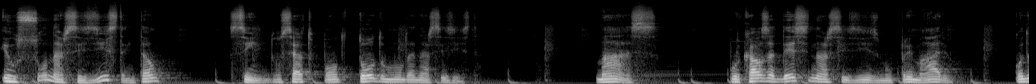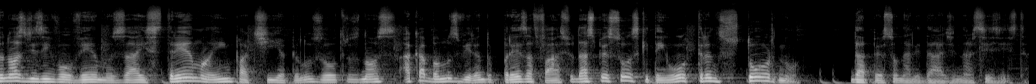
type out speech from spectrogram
eu sou narcisista então? Sim, de um certo ponto todo mundo é narcisista. Mas, por causa desse narcisismo primário, quando nós desenvolvemos a extrema empatia pelos outros, nós acabamos virando presa fácil das pessoas que têm o transtorno da personalidade narcisista.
